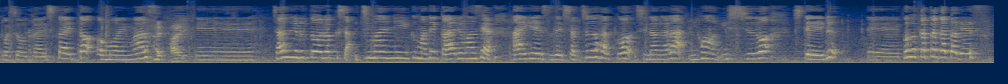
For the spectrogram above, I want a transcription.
ご紹介したいと思います、はいえーチャンネル登録者1万人いくまで帰れません。ハイエースで車中泊をしながら日本一周をしている、えーこの方々です。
